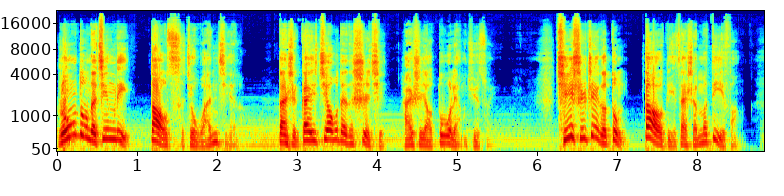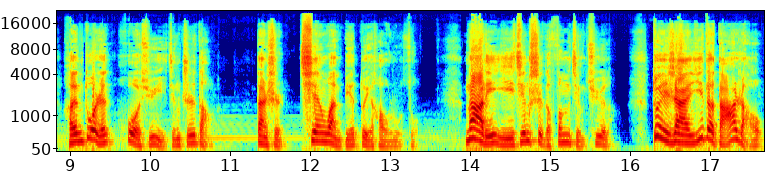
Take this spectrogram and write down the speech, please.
溶洞的经历到此就完结了，但是该交代的事情还是要多两句嘴。其实这个洞到底在什么地方，很多人或许已经知道了，但是千万别对号入座，那里已经是个风景区了，对冉姨的打扰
